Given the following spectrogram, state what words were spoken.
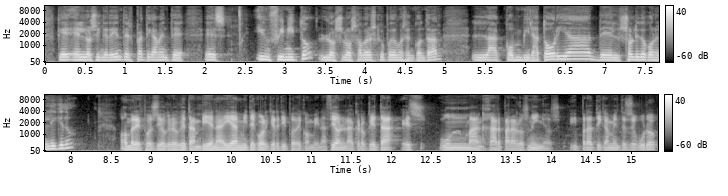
que en los ingredientes prácticamente es infinito los, los sabores que podemos encontrar, ¿la combinatoria del sólido con el líquido? Hombre, pues yo creo que también ahí admite cualquier tipo de combinación. La croqueta es un manjar para los niños y prácticamente seguro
